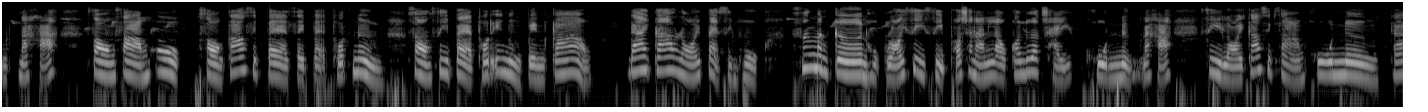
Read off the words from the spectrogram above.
2 นะคะ 236 298 ใส่ 8 ทด 1 248 ทดอีก 1 เป็น 9 ได้ 986 ซึ่งมันเกิน 640 เพราะฉะนั้นเราก็เลือกใช้คูณ 1 นะคะ 493 คูณ 1 ได้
